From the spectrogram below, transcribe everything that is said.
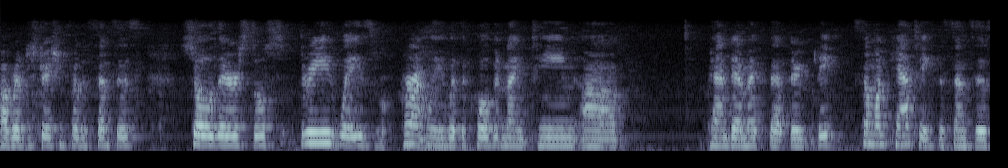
uh, registration for the census. So there's those three ways currently with the COVID 19 uh, pandemic that they, they someone can take the census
